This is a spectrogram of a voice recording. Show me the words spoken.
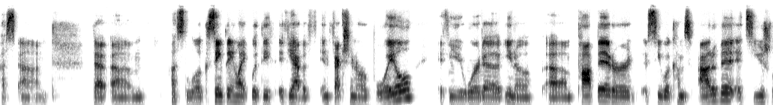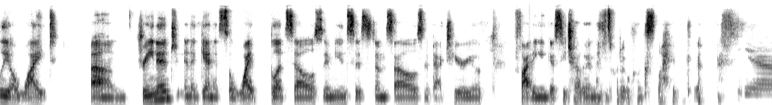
pus, um, that um, pus look. Same thing like with the, if you have an infection or a boil, if you were to, you know, um, pop it or see what comes out of it, it's usually a white um, drainage. And again, it's the white blood cells, the immune system cells, the bacteria fighting against each other. And that's what it looks like. yeah,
